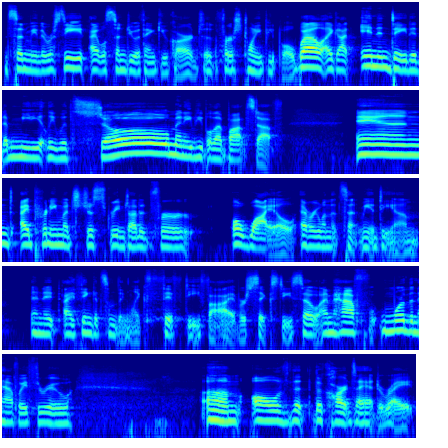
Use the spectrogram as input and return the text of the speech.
and send me the receipt, I will send you a thank you card to the first 20 people. Well, I got inundated immediately with so many people that bought stuff. And I pretty much just screenshotted for a while everyone that sent me a DM. And it I think it's something like 55 or 60. So I'm half more than halfway through um, all of the, the cards I had to write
